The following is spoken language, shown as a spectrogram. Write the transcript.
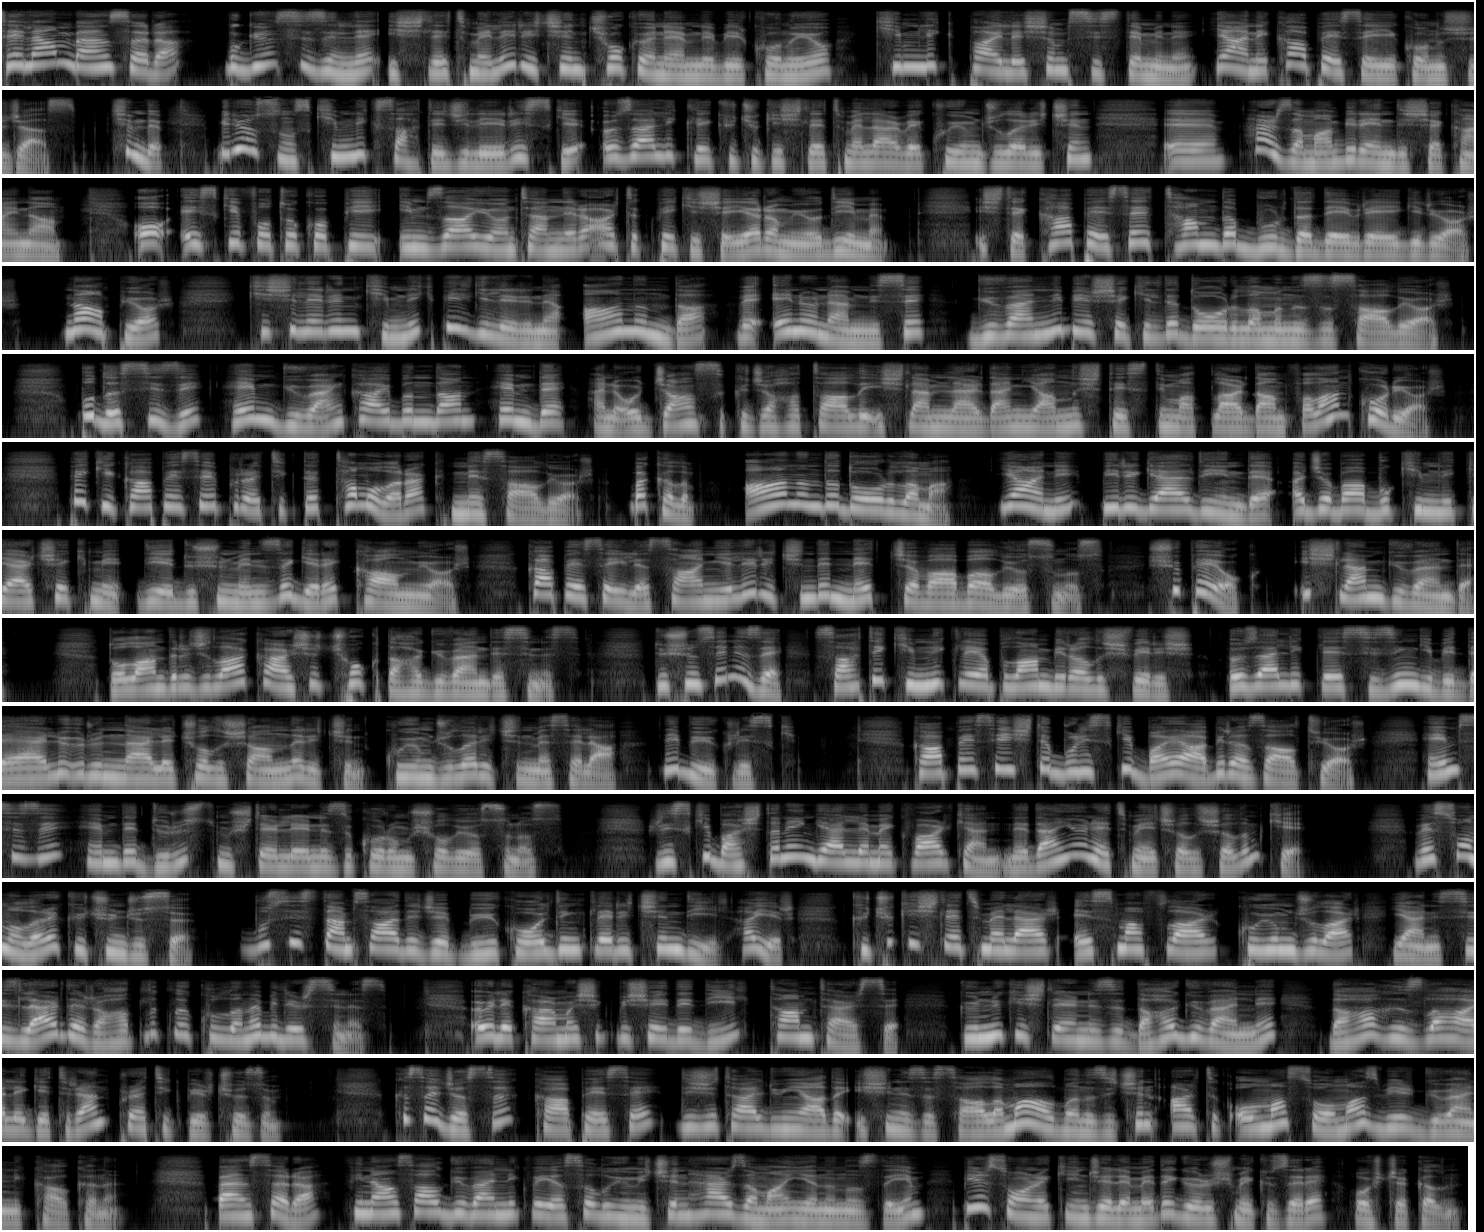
Selam ben Sara. Bugün sizinle işletmeler için çok önemli bir konuyu, kimlik paylaşım sistemini yani KPSS'yi konuşacağız. Şimdi biliyorsunuz kimlik sahteciliği riski özellikle küçük işletmeler ve kuyumcular için e, her zaman bir endişe kaynağı. O eski fotokopi, imza yöntemleri artık pek işe yaramıyor değil mi? İşte KPSS tam da burada devreye giriyor. Ne yapıyor? Kişilerin kimlik bilgilerini anında ve en önemlisi güvenli bir şekilde doğrulamanızı sağlıyor. Bu da sizi hem güven kaybından hem de hani o can sıkıcı hatalı işlemlerden, yanlış teslimatlardan falan koruyor. Peki KPSS pratikte tam olarak ne sağlıyor? Bakalım anında doğrulama. Yani biri geldiğinde acaba bu kimlik gerçek mi diye düşünmenize gerek kalmıyor. KPSS ile saniyeler içinde net cevabı alıyorsunuz. Şüphe yok, işlem güvende. Dolandırıcılığa karşı çok daha güvendesiniz. Düşünsenize sahte kimlikle yapılan bir alışveriş, özellikle sizin gibi değerli ürünlerle çalışanlar için, kuyumcular için mesela ne büyük risk. KPSS işte bu riski bayağı bir azaltıyor. Hem sizi hem de dürüst müşterilerinizi korumuş oluyorsunuz. Riski baştan engellemek varken neden yönetmeye çalışalım ki? Ve son olarak üçüncüsü. Bu sistem sadece büyük holdingler için değil, hayır, küçük işletmeler, esnaflar, kuyumcular yani sizler de rahatlıkla kullanabilirsiniz. Öyle karmaşık bir şey de değil, tam tersi. Günlük işlerinizi daha güvenli, daha hızlı hale getiren pratik bir çözüm. Kısacası KPS, dijital dünyada işinizi sağlama almanız için artık olmazsa olmaz bir güvenlik kalkanı. Ben Sara, finansal güvenlik ve yasal uyum için her zaman yanınızdayım. Bir sonraki incelemede görüşmek üzere, hoşçakalın.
